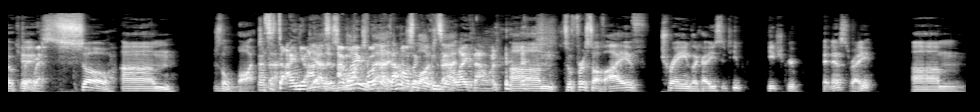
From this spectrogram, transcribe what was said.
okay, progress. so um, there's a lot to That's that. a, I knew, I Yeah, was, there's a I, when I lot to wrote that, that. down, I was like, a oh, he's gonna like that one. um, so first off, I've trained like I used to te- teach group fitness, right? Um,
